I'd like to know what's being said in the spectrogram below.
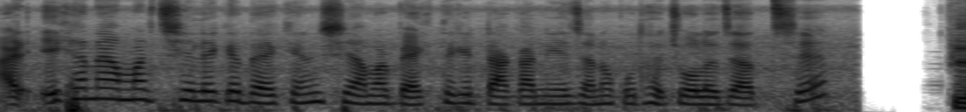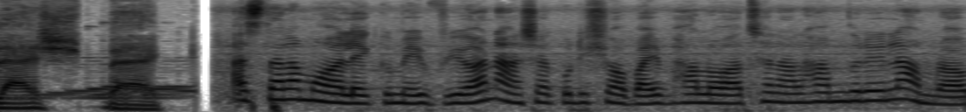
আর এখানে আমার ছেলেকে দেখেন, সে আমার ব্যাগ থেকে টাকা নিয়ে যেন কোথায় চলে যাচ্ছে. আসসালামু আলাইকুম, এভরিওয়ান। আশা করি সবাই ভালো আছেন। আলহামদুলিল্লাহ, আমরাও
